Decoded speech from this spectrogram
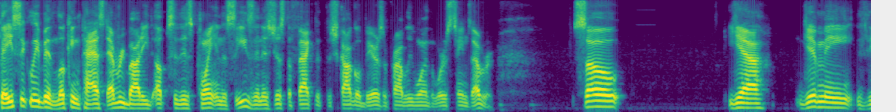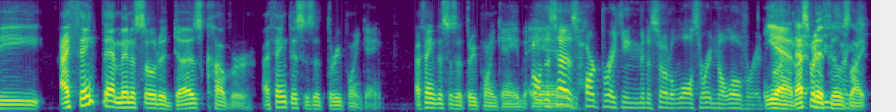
basically been looking past everybody up to this point in the season. It's just the fact that the Chicago Bears are probably one of the worst teams ever. So, yeah, give me the. I think that Minnesota does cover. I think this is a three point game. I think this is a three point game. Oh, this has heartbreaking Minnesota loss written all over it. Yeah, that's I- what I it feels think- like.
